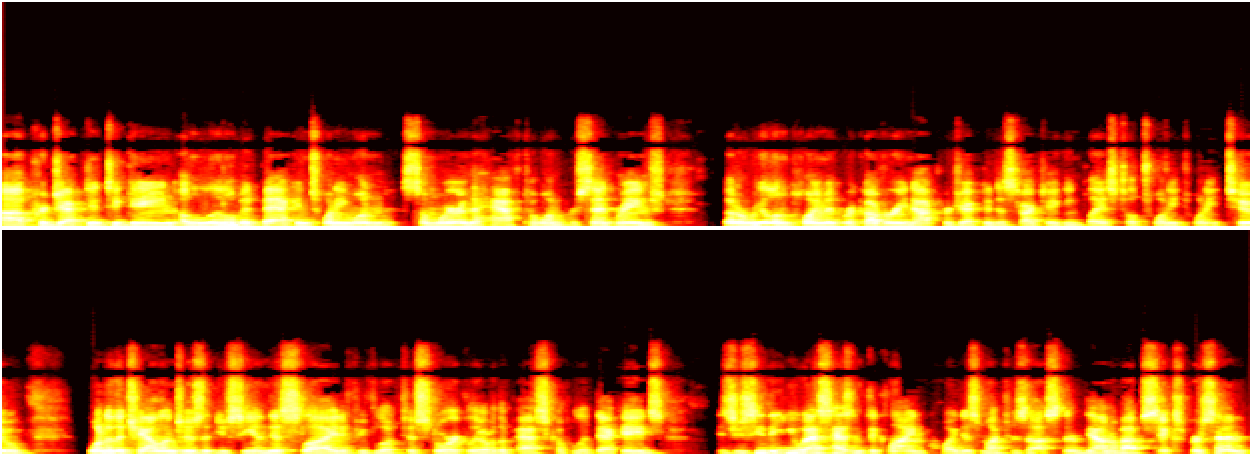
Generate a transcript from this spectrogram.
Uh, projected to gain a little bit back in 21, somewhere in the half to 1% range, but a real employment recovery not projected to start taking place till 2022. One of the challenges that you see in this slide, if you've looked historically over the past couple of decades, is you see the US hasn't declined quite as much as us. They're down about 6%.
